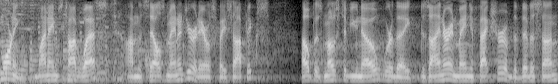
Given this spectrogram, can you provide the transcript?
morning. My name is Todd West. I'm the sales manager at Aerospace Optics. I hope, as most of you know, we're the designer and manufacturer of the Vivisun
